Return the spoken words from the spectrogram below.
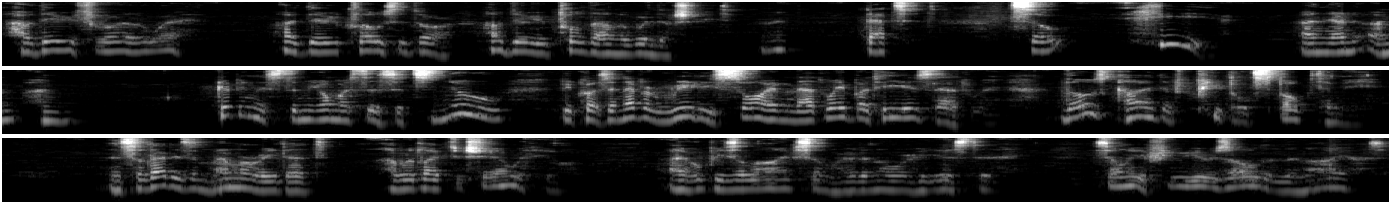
How dare you throw it away? How dare you close the door? How dare you pull down the window shade? Right? That's it. So he, and then I'm, I'm giving this to me almost as it's new because I never really saw him that way, but he is that way. Those kind of people spoke to me. And so that is a memory that I would like to share with you. I hope he's alive somewhere. I don't know where he is today. He's only a few years older than I was.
